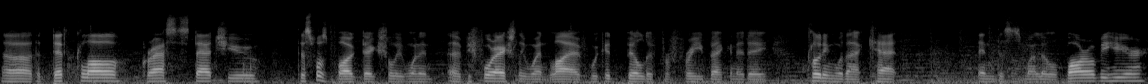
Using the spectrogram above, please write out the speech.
Uh, the Deathclaw grass statue. This was bugged actually when it uh, before it actually went live. We could build it for free back in the day, including with that cat. And this is my little bar over here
